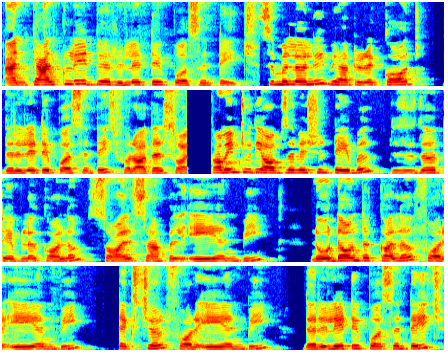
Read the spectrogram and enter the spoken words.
and calculate the relative percentage. Similarly, we have to record the relative percentage for other soil. Coming to the observation table, this is the tabular column, soil sample A and B. Note down the color for A and B texture for A and B, the relative percentage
